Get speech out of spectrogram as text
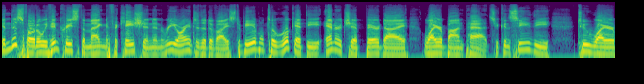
In this photo we've increased the magnification and reoriented the device to be able to look at the Enerchip bare die wire bond pads. You can see the two wires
